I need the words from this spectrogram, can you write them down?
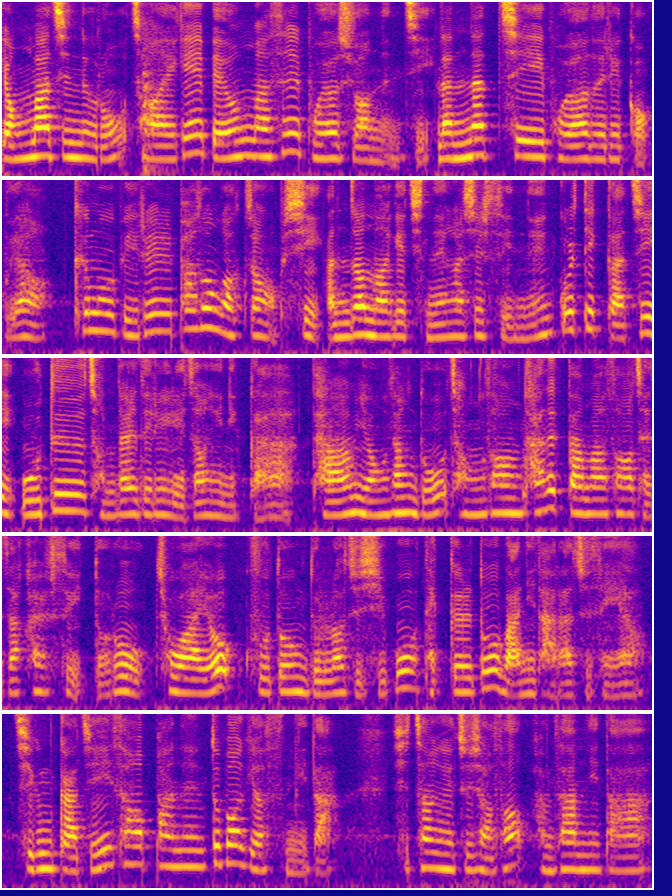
역마진으로 저에게 매운맛을 보여주었는지 낱낱이 보여드릴 거고요. 크무비를 파손 걱정 없이 안전하게 진행하실 수 있는 꿀팁까지 모두 전달드릴 예정이니까 다음 영상도 정성 가득 담아서 제작할 수 있도록 좋아요, 구독 눌러주시고 댓글도 많이 달아주세요. 지금까지 사업하는 뚜벅이었습니다. 시청해주셔서 감사합니다.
